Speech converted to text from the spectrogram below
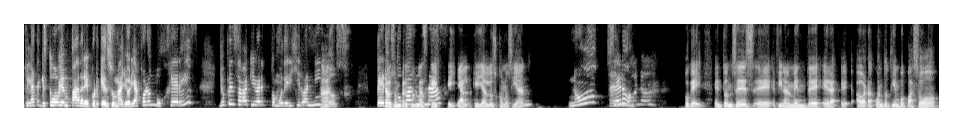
Fíjate que estuvo bien padre porque en su mayoría fueron mujeres. Yo pensaba que iba a ir como dirigido a ah, niños, pero, son personas que, ya, que ya los conocían. No, cero. Ok, entonces eh, finalmente era, eh, ahora, ¿cuánto tiempo pasó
